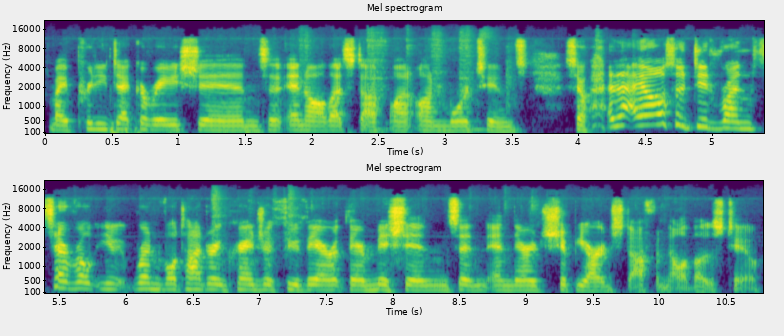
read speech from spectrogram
my pretty decorations and, and all that stuff on, on more tunes. So, and I also did run several you know, run Voltandra and Cranger through their their missions and and their shipyard stuff and all those too.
